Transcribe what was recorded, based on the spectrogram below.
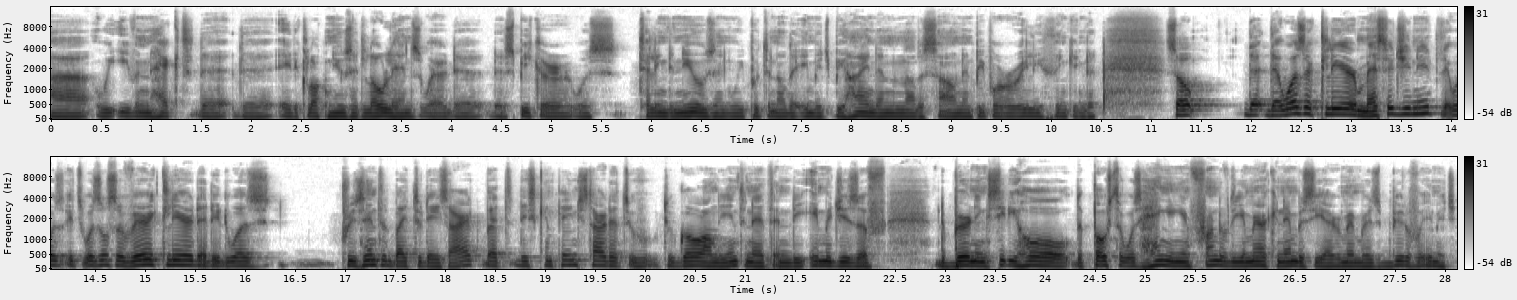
Uh, we even hacked the, the 8 o'clock news at Lowlands, where the, the speaker was telling the news, and we put another image behind and another sound, and people were really thinking that. So th- there was a clear message in it. There was, it was also very clear that it was presented by today's art, but this campaign started to, to go on the internet and the images of the burning city hall, the poster was hanging in front of the American embassy. I remember it's a beautiful image.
